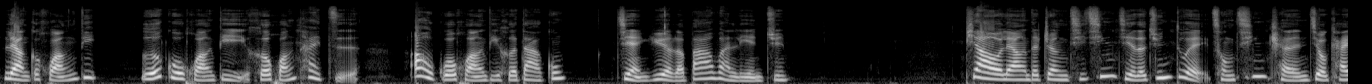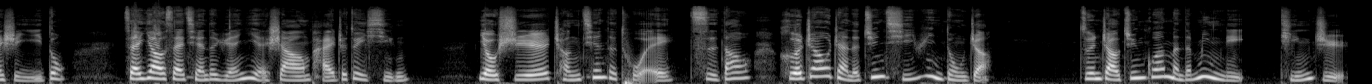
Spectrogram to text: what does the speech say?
两个皇帝，俄国皇帝和皇太子。奥国皇帝和大公检阅了八万联军。漂亮的、整齐、清洁的军队从清晨就开始移动，在要塞前的原野上排着队形。有时，成千的腿、刺刀和招展的军旗运动着，遵照军官们的命令，停止、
